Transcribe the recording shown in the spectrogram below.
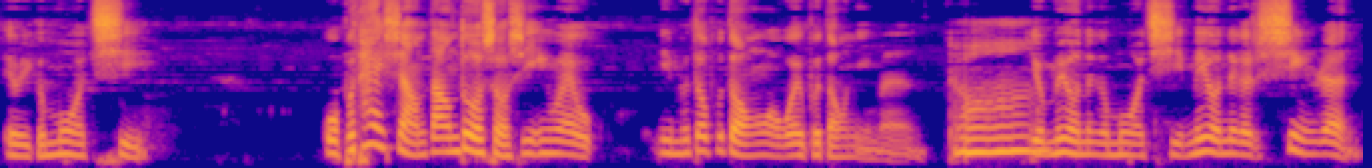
有一个默契。我不太想当舵手，是因为你们都不懂我，我也不懂你们。嗯，有没有那个默契？没有那个信任。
